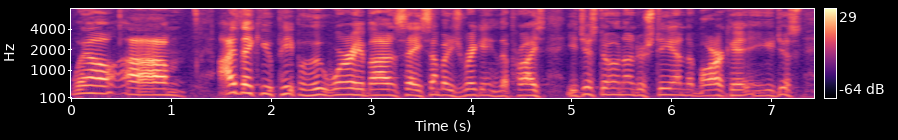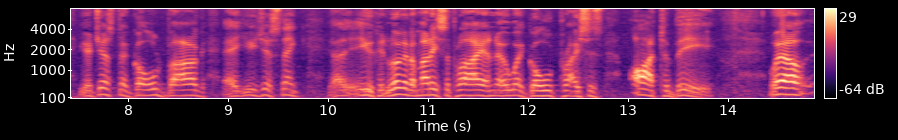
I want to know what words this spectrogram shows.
well, um, I think you people who worry about and say somebody's rigging the price, you just don't understand the market, and you just you're just a gold bug, and you just think uh, you could look at a money supply and know what gold prices ought to be. Well,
